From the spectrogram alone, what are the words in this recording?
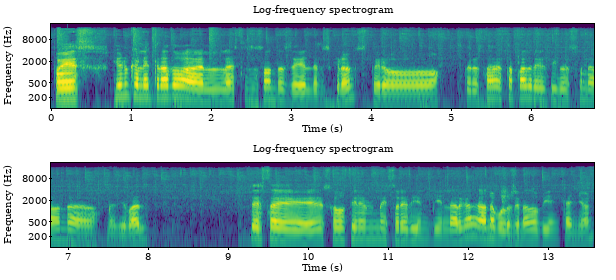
Pues yo nunca le he entrado a, estas ondas de Elder Scrolls, pero pero está, está padre, digo, es una onda medieval. Este, juegos tienen una historia bien, bien larga, han evolucionado bien cañón.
